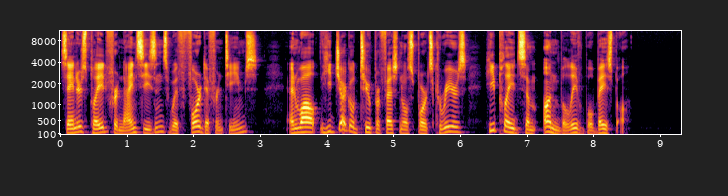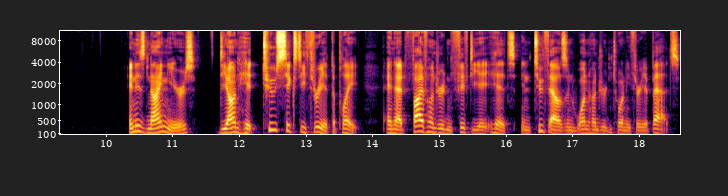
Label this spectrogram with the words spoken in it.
Sanders played for nine seasons with four different teams, and while he juggled two professional sports careers, he played some unbelievable baseball. In his nine years, Deion hit 263 at the plate and had 558 hits in 2,123 at bats.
